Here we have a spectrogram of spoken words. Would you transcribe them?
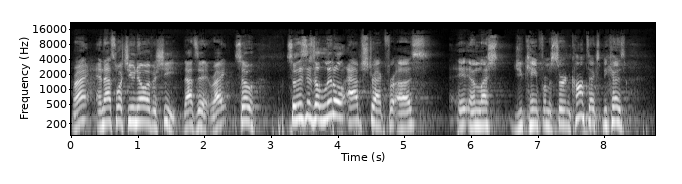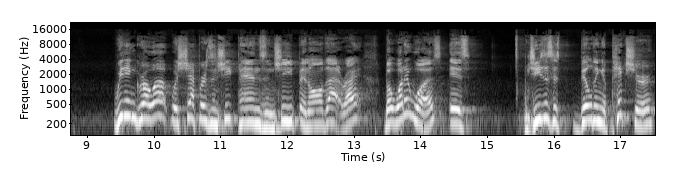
Right? And that's what you know of a sheep. That's it, right? So, so this is a little abstract for us, unless you came from a certain context, because we didn't grow up with shepherds and sheep pens and sheep and all that, right? But what it was is Jesus is building a picture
